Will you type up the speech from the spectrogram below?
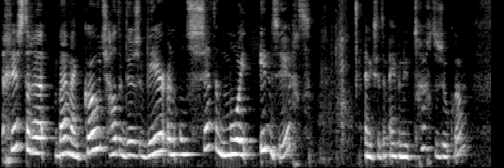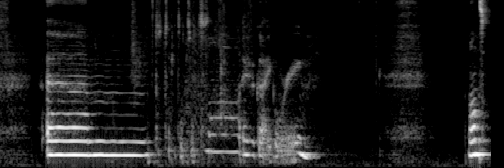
gisteren bij mijn coach had ik dus weer een ontzettend mooi inzicht. En ik zit hem even nu terug te zoeken. Um, even kijken hoor. Want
